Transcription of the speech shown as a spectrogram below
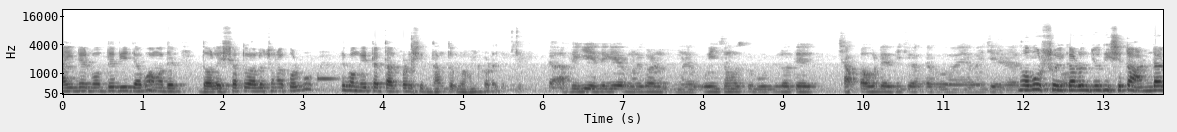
আইনের মধ্যে দিয়ে যাব আমাদের দলের সাথেও আলোচনা করব এবং এটা তারপরে সিদ্ধান্ত গ্রহণ করা যাবে। আপনি কি এতে গিয়ে মনে করেন মানে ওই সমস্ত বুথগুলোতে ছাপ্পা ভোটের কিছু একটা হয়েছে? অবশ্যই কারণ যদি সেটা আন্ডার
